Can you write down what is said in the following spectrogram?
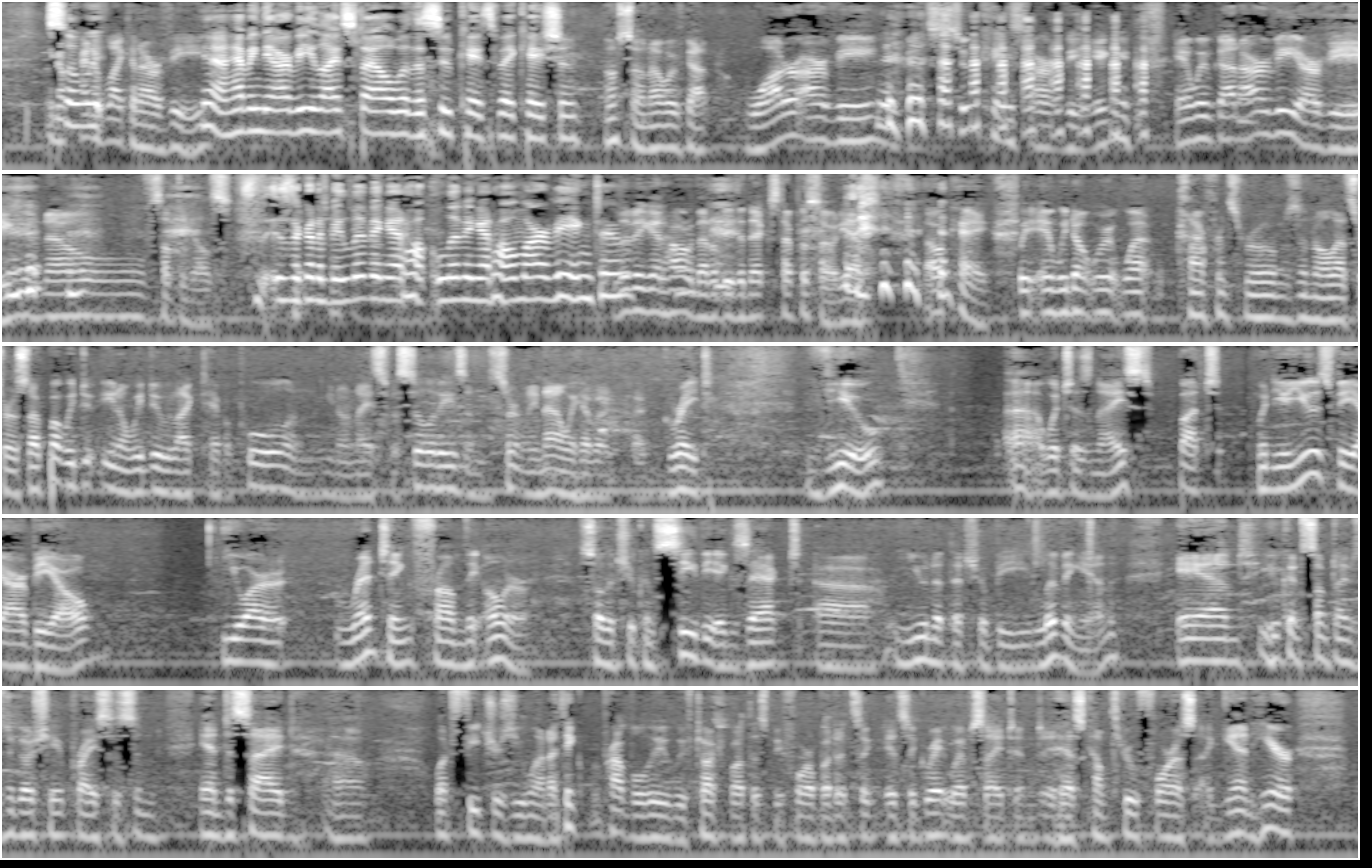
So kind we- of like an RV. Yeah, having the RV lifestyle with a suitcase vacation. Oh, so now we've got water RVing, we've got suitcase RVing, and we've got RV RVing, You know, something else. Is there going to be living at ho- living at home RVing too? Living at home, that'll be the next episode, yes. Okay. We, and we don't want conference rooms and all that sort of stuff, but we do, you know, we do like to have a pool and, you know, nice facilities, and certainly now we have a, a great view. uh, which is nice. But when you use VRBO, you are renting from the owner so that you can see the exact uh, unit that you'll be living in, and you can sometimes negotiate prices and and decide. Uh, what features you want. I think probably we've talked about this before, but it's a it's a great website and it has come through for us again here.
